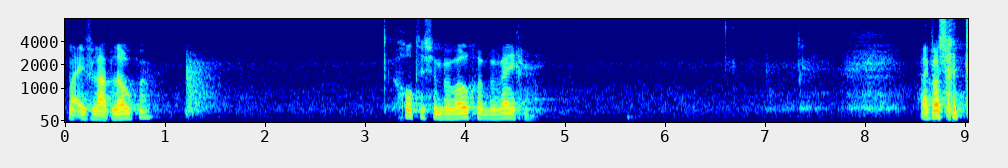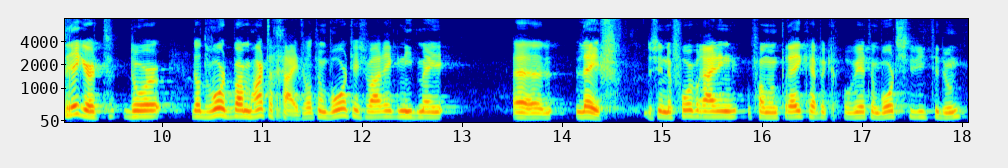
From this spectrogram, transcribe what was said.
maar even laat lopen. God is een bewogen beweger. Ik was getriggerd door dat woord barmhartigheid, wat een woord is waar ik niet mee uh, leef. Dus in de voorbereiding van mijn preek heb ik geprobeerd een woordstudie te doen.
